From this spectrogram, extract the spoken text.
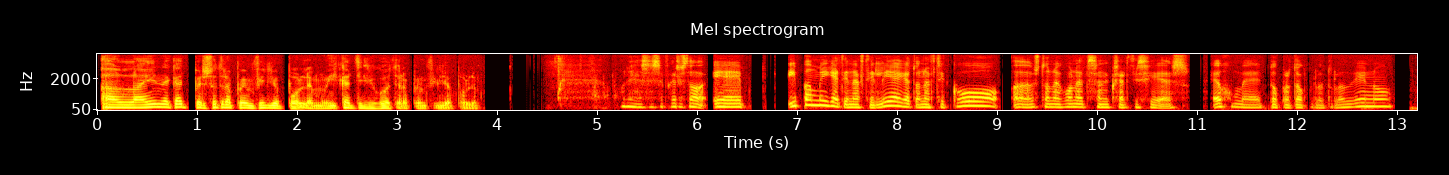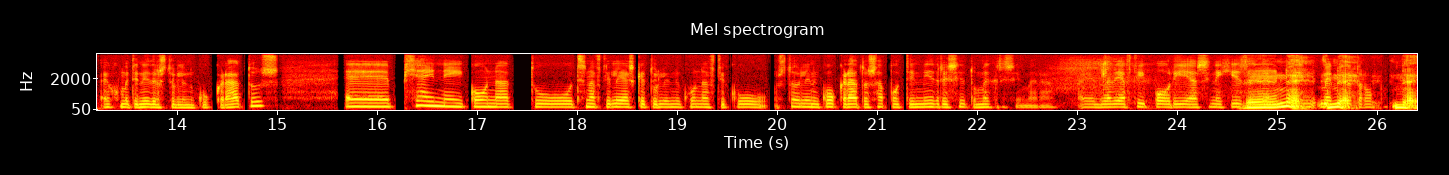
αλλά είναι κάτι περισσότερο από εμφύλιο πόλεμο ή κάτι λιγότερο από εμφύλιο πόλεμο. Ωραία, σας ευχαριστώ. Ε, είπαμε για την ναυτιλία, για το ναυτικό ε, στον αγώνα της ανεξαρτησίας. Έχουμε το πρωτόκολλο του Λονδίνου, έχουμε την ίδρυση του ελληνικού κράτους. Ε, ποια είναι η εικόνα του, της ναυτιλίας και του ελληνικού ναυτικού στο ελληνικό κράτος από την ίδρυσή του μέχρι σήμερα; Ε, δηλαδή αυτή η πορεία συνεχίζεται ε, ναι, με ναι, ποιο τρόπο; Ναι,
